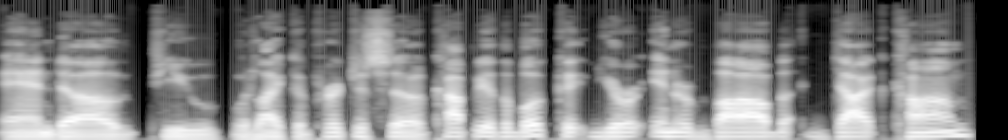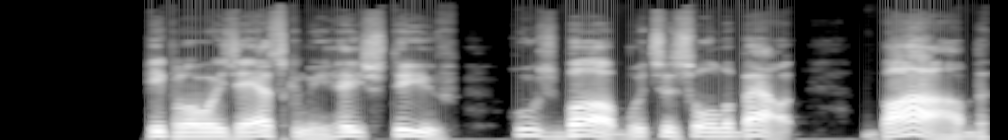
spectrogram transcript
And uh, if you would like to purchase a copy of the book at yourinnerbob.com, people always asking me, hey, Steve, who's Bob? What's this all about? Bob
